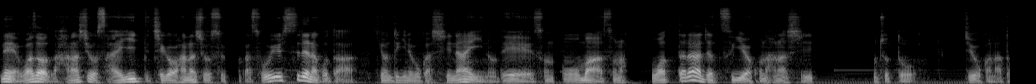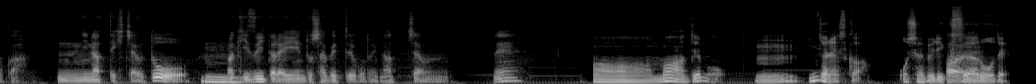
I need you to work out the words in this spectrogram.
ねわざわざ話を遮って違う話をするとかそういう失礼なことは基本的に僕はしないのでそのまあその終わったらじゃあ次はこの話をちょっとしようかなとかうんになってきちゃうと、うんまあ、気づいたら永遠と喋ってることになっちゃうんですね。ああ、まあでも、うん、いいんじゃないですか。おしゃべりクソ野郎で。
